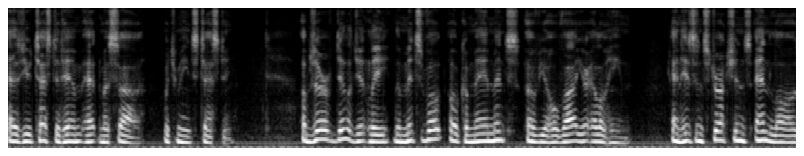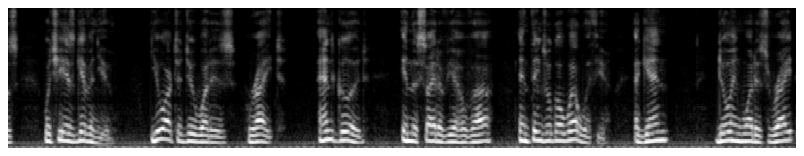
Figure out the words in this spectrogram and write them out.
as you tested him at Massah, which means testing. Observe diligently the mitzvot or commandments of Jehovah your Elohim, and his instructions and laws which he has given you. You are to do what is right and good in the sight of Jehovah, and things will go well with you. Again, doing what is right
